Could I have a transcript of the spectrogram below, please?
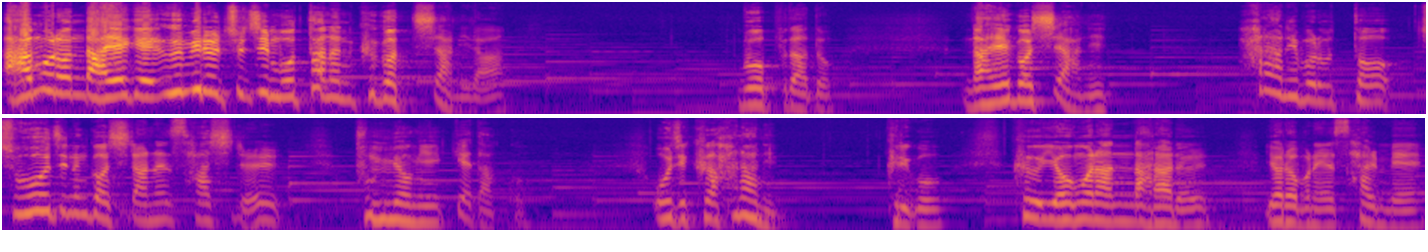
아무런 나에게 의미를 주지 못하는 그것이 아니라 무엇보다도 나의 것이 아닌 하나님으로부터 주어지는 것이라는 사실을 분명히 깨닫고 오직 그 하나님 그리고 그 영원한 나라를 여러분의 삶의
